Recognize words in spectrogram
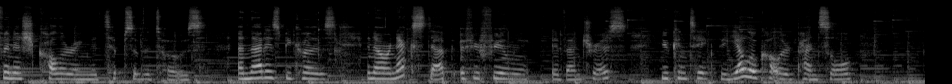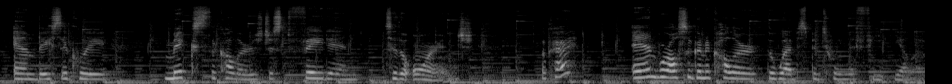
finish coloring the tips of the toes. And that is because in our next step, if you're feeling adventurous, you can take the yellow colored pencil and basically mix the colors, just fade in to the orange. Okay? And we're also going to color the webs between the feet yellow.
